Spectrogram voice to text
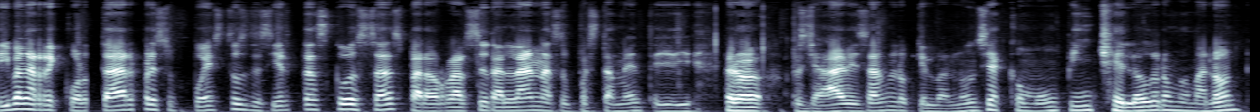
iban a recortar presupuestos de ciertas cosas para ahorrarse la lana, supuestamente. pero pues ya ves, lo que lo anuncia como un pinche logro mamalón.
